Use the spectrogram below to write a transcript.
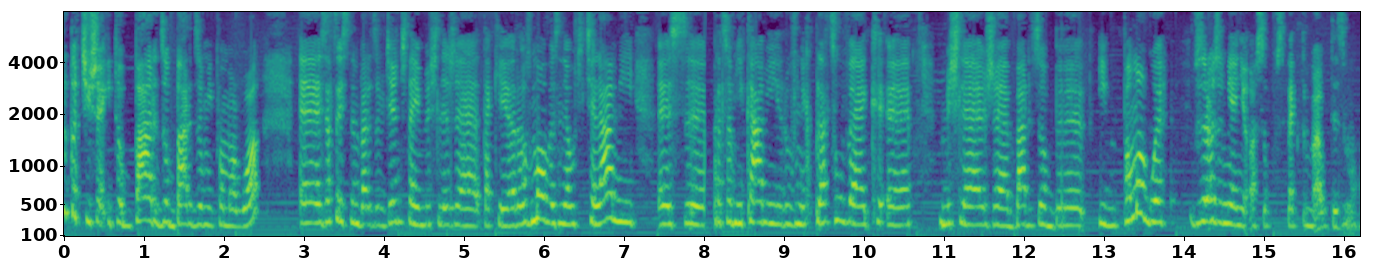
tylko ciszej i to bardzo, bardzo mi pomogło, e, za co jestem bardzo wdzięczna i myślę, że takie rozmowy z nauczycielami, e, z pracownikami różnych placówek, e, myślę, że bardzo by im pomogły w zrozumieniu osób w spektrum autyzmu.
